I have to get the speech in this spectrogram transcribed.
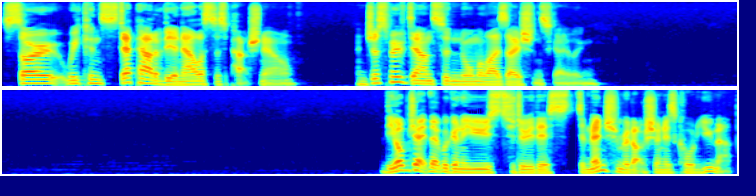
So we can step out of the analysis patch now and just move down to normalization scaling. The object that we're going to use to do this dimension reduction is called UMAP.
